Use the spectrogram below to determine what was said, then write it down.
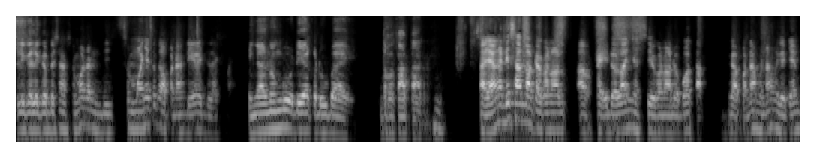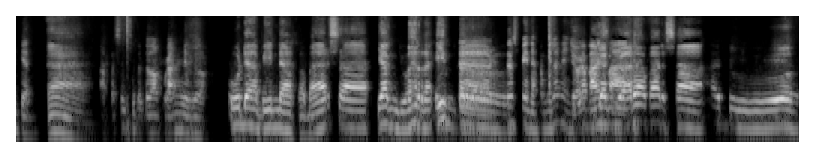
liga-liga besar semua dan di semuanya tuh gak pernah dia jelek main. tinggal nunggu dia ke Dubai atau ke Qatar Sayangnya dia sama kayak Ronaldo, eh, kayak idolanya si Ronaldo Botak, nggak pernah menang Liga Champion. nah Apa sih itu doang kurangnya itu doang. udah pindah ke Barca yang juara Inter Terus pindah ke Milan yang juara yang Barca. juara Barca aduh.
